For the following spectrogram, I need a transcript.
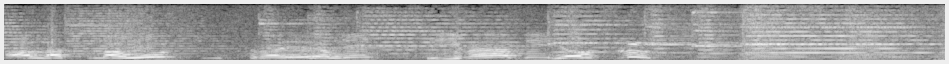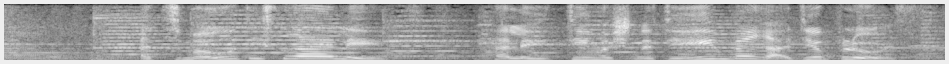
על עצמאות ישראלית ברדיו פלוס. עצמאות ישראלית, הלעיתים השנתיים ברדיו פלוס.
